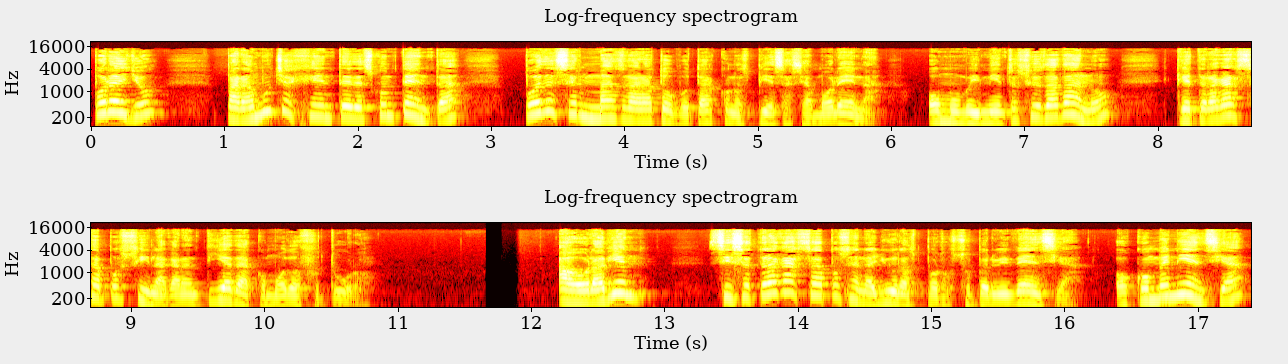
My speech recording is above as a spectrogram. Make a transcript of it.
Por ello, para mucha gente descontenta, puede ser más barato votar con los pies hacia Morena o Movimiento Ciudadano que tragar sapos sin la garantía de acomodo futuro. Ahora bien, si se traga sapos en ayunas por supervivencia o conveniencia,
